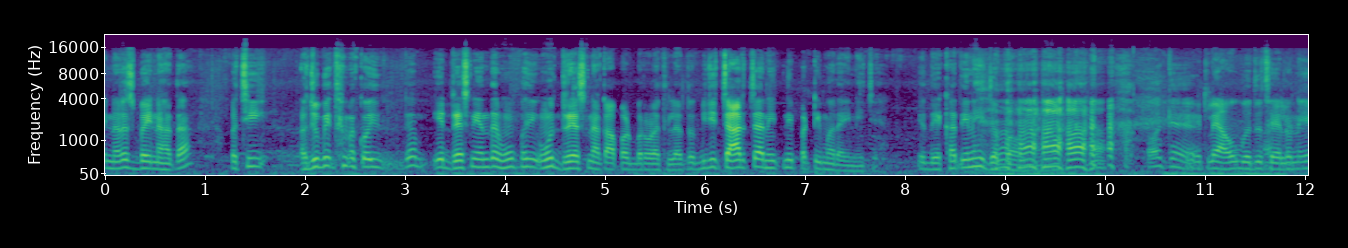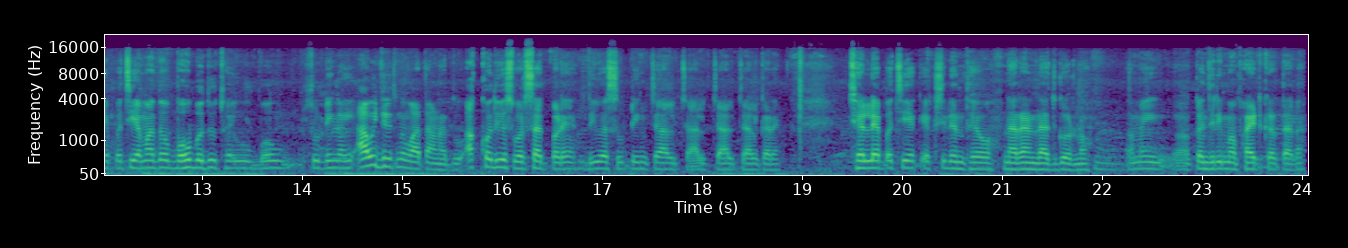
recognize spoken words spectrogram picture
એ નરેશભાઈના હતા. પછી હજુ બી તમે કોઈ એ ડ્રેસની અંદર હું પછી, હું ડ્રેસના કાપડ બરોડાથી લાવતો બીજી ચાર ચાર ઇંચની પટ્ટી મરાઈ નીચે. એ દેખાતી નહીં જબ્બા ઓકે એટલે આવું બધું થયેલું ને એ પછી એમાં તો બહુ બધું થયું બહુ શૂટિંગ અહીં આવી જ રીતનું વાતાવરણ હતું. આખો દિવસ વરસાદ પડે દિવસ શૂટિંગ ચાલ ચાલ ચાલ ચાલ કરે. છેલ્લે પછી એક એક્સિડન્ટ થયો નારાયણ રાજગોરનો. અમે કંજરીમાં ફાઇટ કરતા હતા.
